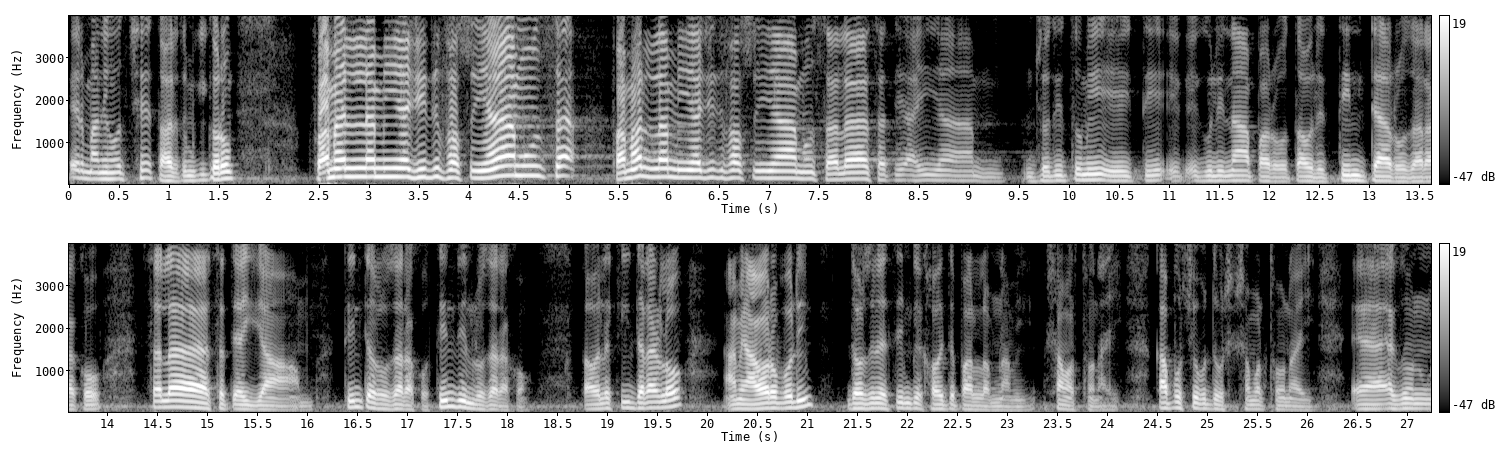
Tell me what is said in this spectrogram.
এর মানে হচ্ছে, তাহলে তুমি কি করো? আইয়াম। যদি তুমি এই এগুলি না পারো, তাহলে তিনটা রোজা রাখো। সালাসাতি আইয়াম। তিনটা রোজা রাখো, তিন দিন রোজা রাখো। তাহলে কি দাঁড়াল? আমি আবারও বলি দশজন এতিমকে খাওয়াইতে পারলাম না আমি, সামর্থ্য নাই। কাপড় চোপড় দেবো সে সামর্থ্য নাই। একজন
